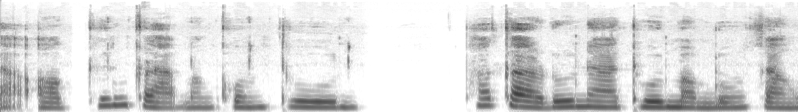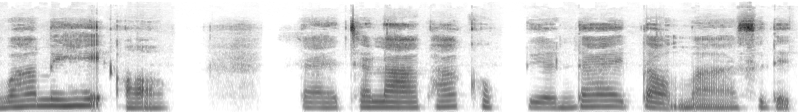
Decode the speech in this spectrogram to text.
ลาออกขึ้นกราบบังคมทูลพระกรุณาทูลหม่อมลุงสั่งว่าไม่ให้ออก แต่จะลาพักหกเดือนได้ต่อมาเสด็จ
